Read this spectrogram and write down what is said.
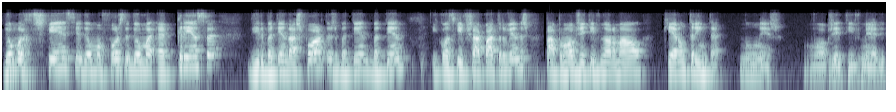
deu uma resistência, deu uma força, deu uma a crença de ir batendo às portas, batendo, batendo, e conseguir fechar quatro vendas pá, para um objetivo normal que eram 30 num mês, um objetivo médio.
